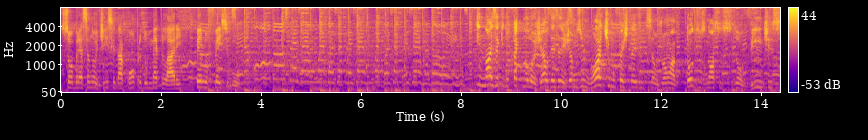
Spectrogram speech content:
sobre essa notícia da compra do Maplari pelo Facebook. Nós aqui do Tecnologel desejamos um ótimo festejo de São João a todos os nossos ouvintes.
